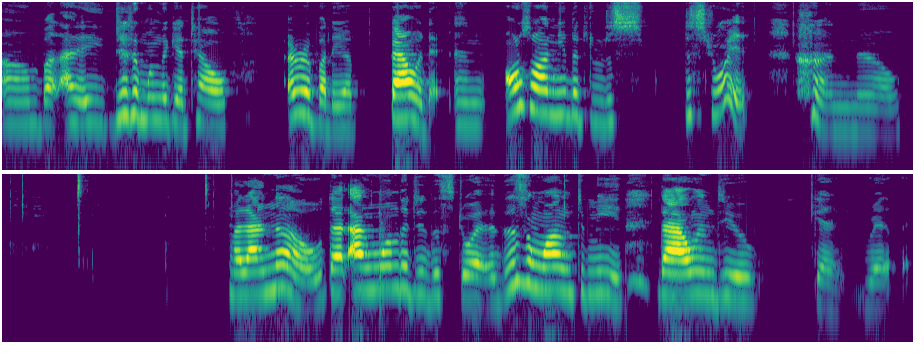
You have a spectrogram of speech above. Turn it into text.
Um, but I didn't want to get tell everybody about it, and also I needed to destroy it. no. But I know that I wanted to destroy it. This isn't one to me that I wanted to get rid of it.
